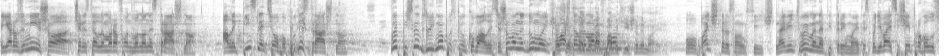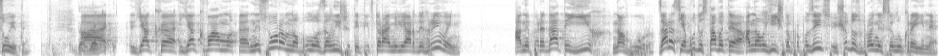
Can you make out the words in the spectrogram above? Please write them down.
Я розумію, що через телемарафон воно не страшно, але після цього буде страшно. Ви пішли б з людьми поспілкувалися. Що вони думають про ваш телемарафон? мабуть, її ще немає. О, бачите, Руслан Олексійович, навіть ви мене підтримаєте. Сподіваюся, ще й проголосуєте. Да, А я- як, е, як вам е, не соромно було залишити півтора мільярди гривень, а не передати їх на ГУР? Зараз я буду ставити аналогічну пропозицію щодо Збройних сил України.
